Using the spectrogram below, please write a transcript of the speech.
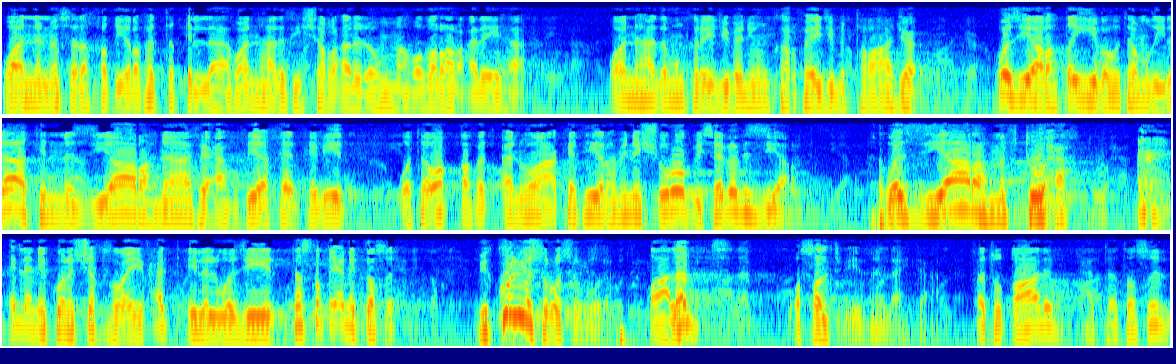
وأن المسألة خطيرة فاتق الله وأن هذا في شر على الأمة وضرر عليها وأن هذا منكر يجب أن ينكر فيجب التراجع وزيارة طيبة وتمضي لكن الزيارة نافعة وفيها خير كبير وتوقفت أنواع كثيرة من الشرور بسبب الزيارة. والزيارة مفتوحة إلا أن يكون الشخص ضعيف حتى إلى الوزير تستطيع أنك تصل بكل يسر وسهولة. طالبت وصلت بإذن الله تعالى. فتطالب حتى تصل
